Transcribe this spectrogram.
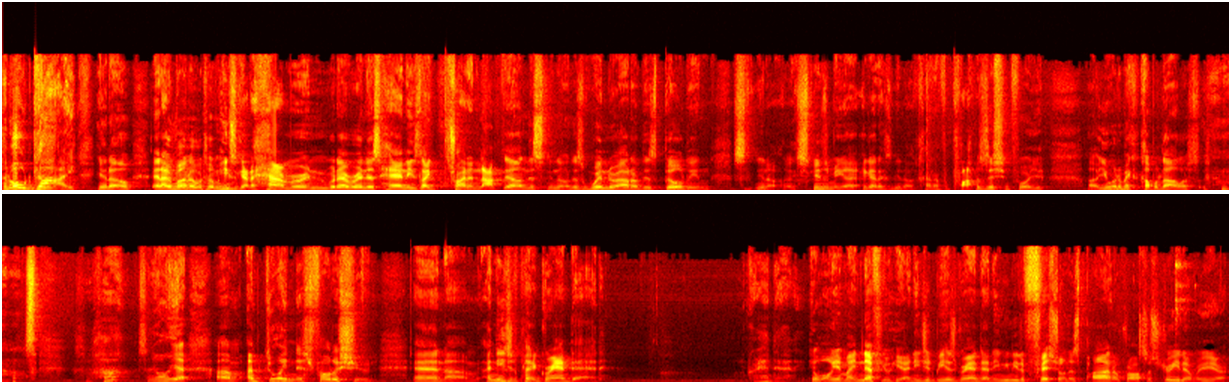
an old guy, you know, and I run over to him. He's got a hammer and whatever in his hand. He's like trying to knock down this, you know, this window out of this building. So, you know, excuse me, I, I, got a, you know, kind of a proposition for you. Uh, you want to make a couple dollars? huh? I said, oh yeah, um, I'm doing this photo shoot, and um, I need you to play a granddad. Granddad? well, yeah, my nephew here. I need you to be his granddad, and you need a fish on this pond across the street over here.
